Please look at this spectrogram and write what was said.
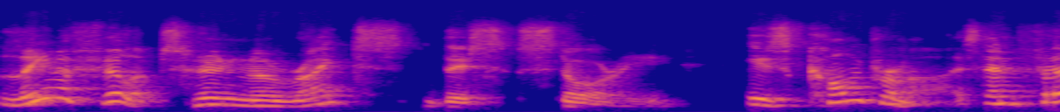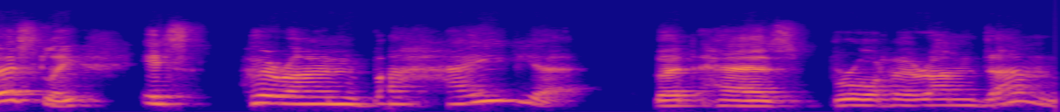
Lena Phillips, who narrates this story, is compromised. And firstly, it's her own behavior that has brought her undone.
